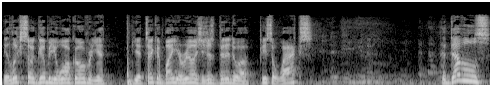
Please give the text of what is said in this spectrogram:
It looks so good, but you walk over and you, you take a bite, you realize you just bit into a piece of wax. The devil's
